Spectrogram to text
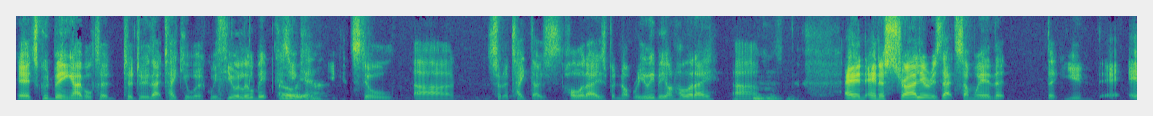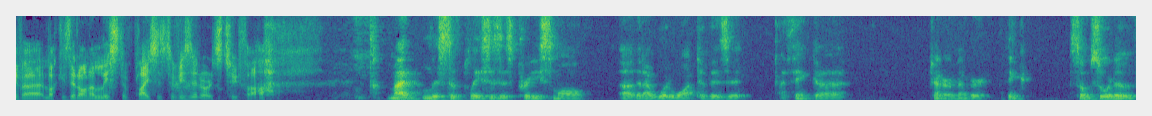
Yeah, it's good being able to to do that. Take your work with you a little bit because Oh, you can yeah. you can still uh, sort of take those holidays, but not really be on holiday. Um, mhm. And and Australia is that somewhere that that you'd ever like? Is it on a list of places to visit, or it's too far? my list of places is pretty small uh, that I would want to visit. I think uh, trying to remember. I think some sort of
